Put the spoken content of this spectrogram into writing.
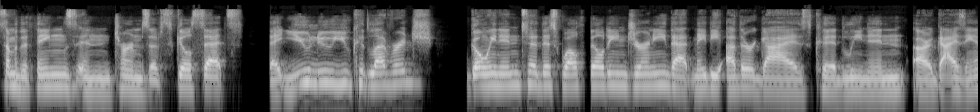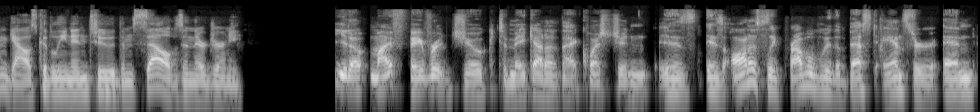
some of the things in terms of skill sets that you knew you could leverage going into this wealth building journey that maybe other guys could lean in, or guys and gals could lean into themselves in their journey? You know, my favorite joke to make out of that question is is honestly probably the best answer. And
